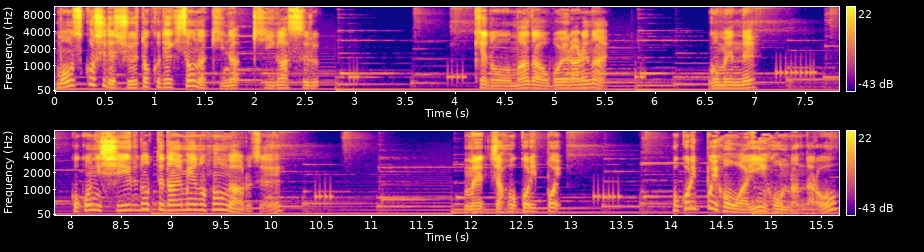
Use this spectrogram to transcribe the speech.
もう少しで習得できそうな気な気がする。けどまだ覚えられない。ごめんね。ここにシールドって題名の本があるぜ。めっちゃ誇りっぽい。誇りっぽい本はいい本なんだろ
